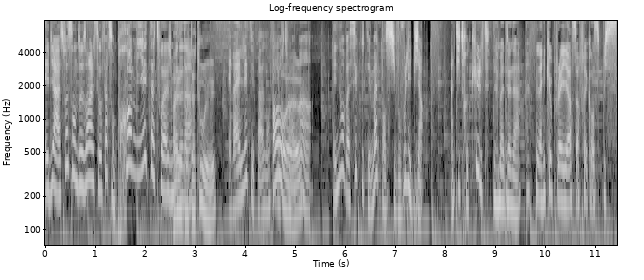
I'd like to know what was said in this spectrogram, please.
Eh bien, à 62 ans, elle s'est offert son premier tatouage, Elle est Madonna. pas tatouée. Eh ben, elle l'était pas, non, Ah figure-toi. ouais. Hein. Et nous, on va s'écouter maintenant, si vous voulez bien, un titre culte de Madonna, Like a Prayer sur Fréquence Plus.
